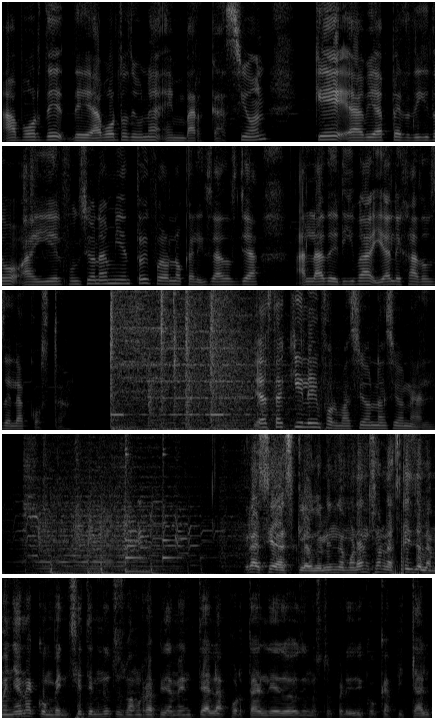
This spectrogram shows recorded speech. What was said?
a, de, a bordo de una embarcación que había perdido ahí el funcionamiento y fueron localizados ya a la deriva y alejados de la costa. Y hasta aquí la información nacional. Gracias, Claudio Linda Morán. Son las 6 de la mañana con 27 minutos. Vamos rápidamente a la portada de hoy de nuestro periódico Capital,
